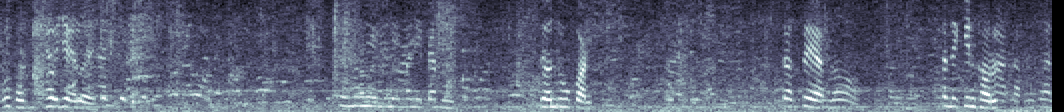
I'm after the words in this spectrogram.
อุ้ยคนเยอะแยะเลยเฮ้ยมานี่มานี่มานี่แป๊บนึงเดินดูก่อนจะเสียบเนาะท่านได้กินเขาวหรือยังครับเพื่อน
